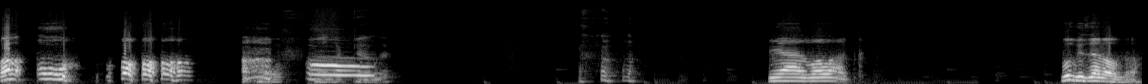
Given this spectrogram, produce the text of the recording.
Valla... Oh! Of balık geldi. Ya balak. Bu güzel oldu.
